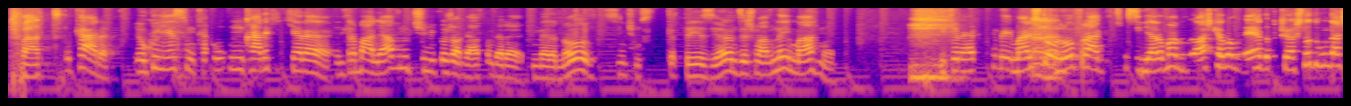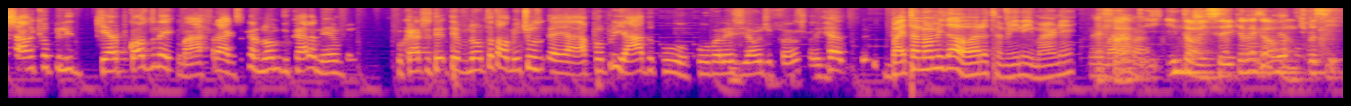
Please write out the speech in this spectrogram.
De fato. Cara, eu conheço um, um cara que, que era. Ele trabalhava no time que eu jogava quando era, quando era novo, assim, tinha uns 13 anos, ele chamava Neymar, mano. E foi na época que o Neymar Caralho. estourou, Fraga. Tipo assim, era uma, eu acho que era uma merda, porque eu acho que todo mundo achava que o apelido que era por causa do Neymar, Fraga. Só que era o nome do cara mesmo, velho. O cara te- teve o nome totalmente é, apropriado por, por uma legião de fãs, tá ligado? Baita nome da hora também, Neymar, né? É Neymar fato. E- então, isso aí que é legal, mano. Tipo assim,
